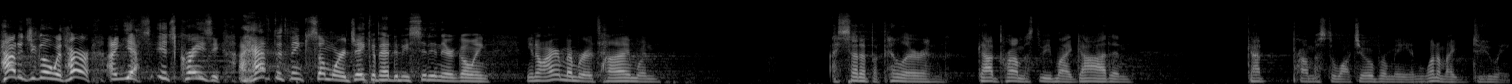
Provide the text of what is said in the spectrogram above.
How did you go with her? And yes, it's crazy. I have to think somewhere Jacob had to be sitting there going, You know, I remember a time when I set up a pillar and God promised to be my God and God promised to watch over me. And what am I doing?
